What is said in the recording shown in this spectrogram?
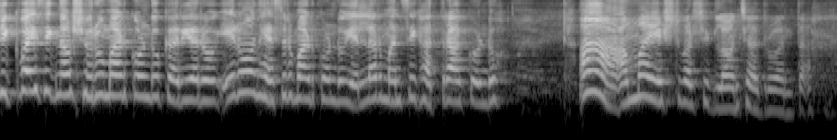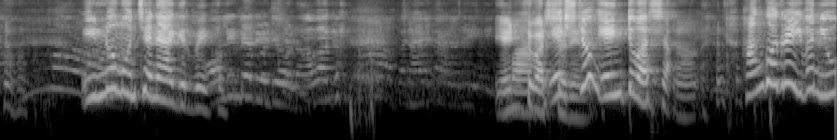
ಚಿಕ್ಕ ವಯಸ್ಸಿಗೆ ನಾವು ಶುರು ಮಾಡಿಕೊಂಡು ಕರಿಯರು ಏನೋ ಒಂದು ಹೆಸರು ಮಾಡಿಕೊಂಡು ಎಲ್ಲರ ಮನಸ್ಸಿಗೆ ಹತ್ತಿರ ಹಾಕ್ಕೊಂಡು ಆ ಅಮ್ಮ ಎಷ್ಟು ವರ್ಷಕ್ಕೆ ಲಾಂಚ್ ಆದರು ಅಂತ. ಇನ್ನೂ ಮುಂಚೆನೇ ಆಗಿರಬೇಕು. ಎಷ್ಟು? ಎಂಟು ವರ್ಷ. ಹಂಗೋದ್ರೆ even you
